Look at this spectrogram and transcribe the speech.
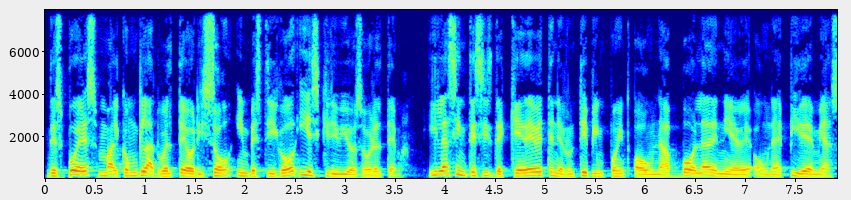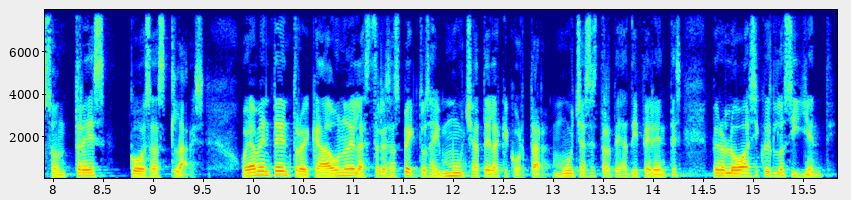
Después, Malcolm Gladwell teorizó, investigó y escribió sobre el tema. Y la síntesis de qué debe tener un tipping point o una bola de nieve o una epidemia son tres cosas claves. Obviamente dentro de cada uno de los tres aspectos hay mucha tela que cortar, muchas estrategias diferentes, pero lo básico es lo siguiente.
